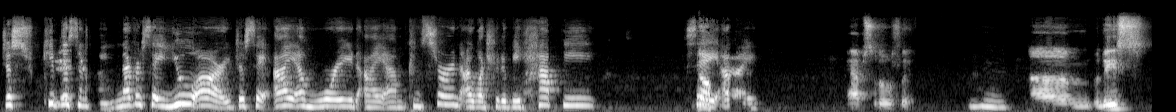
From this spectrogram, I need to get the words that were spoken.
Just keep this in mind. Never say you are. Just say I am worried. I am concerned. I want you to be happy. Say no. I. Absolutely. Mm-hmm. Um, Elise,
